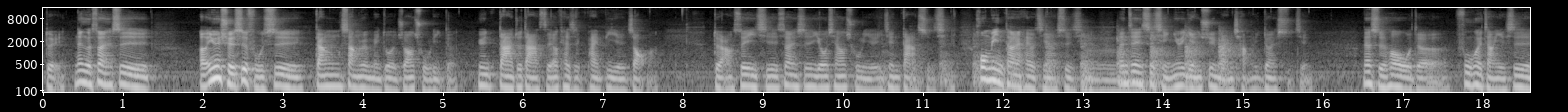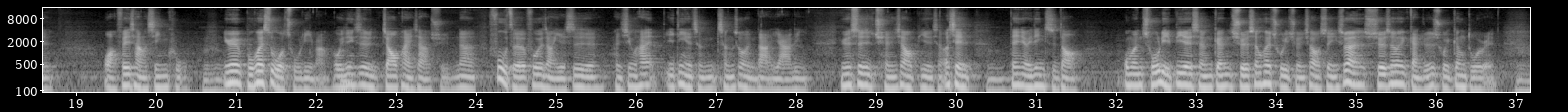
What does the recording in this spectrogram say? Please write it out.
对，那个算是呃，因为学士服是刚上任没多久就要处理的，因为大家就大四要开始拍毕业照嘛。对啊，所以其实算是优先要处理的一件大事情。后面当然还有其他事情，但这件事情因为延续蛮长的一段时间，那时候我的副会长也是哇非常辛苦，因为不会是我处理嘛，我一定是交派下去。那负责副会长也是很辛苦，他一定也承承受很大的压力，因为是全校毕业生，而且 Daniel 一定知道。我们处理毕业生跟学生会处理全校的事情，虽然学生会感觉是处理更多人，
